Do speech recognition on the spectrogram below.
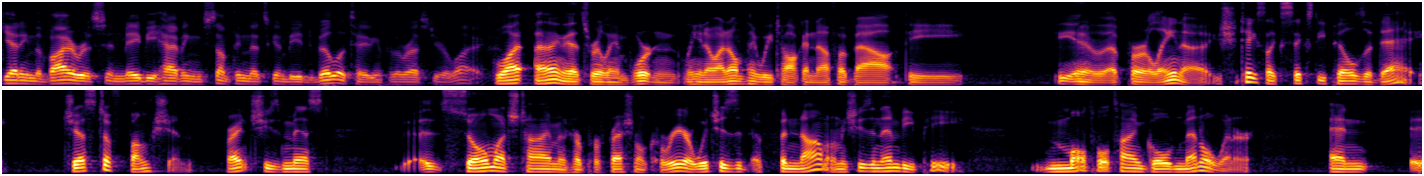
getting the virus and maybe having something that's going to be debilitating for the rest of your life. Well, I I think that's really important. You know, I don't think we talk enough about the, you know, uh, for Elena, she takes like 60 pills a day just to function, right? She's missed uh, so much time in her professional career, which is a phenomenal. I mean, she's an MVP, multiple time gold medal winner, and uh,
